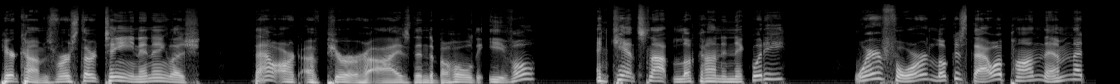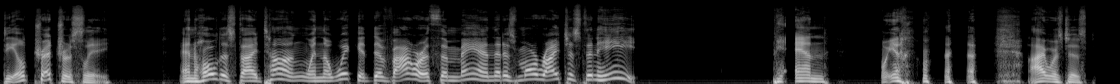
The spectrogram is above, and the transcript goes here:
here comes verse 13 in English Thou art of purer eyes than to behold evil, and canst not look on iniquity. Wherefore lookest thou upon them that deal treacherously, and holdest thy tongue when the wicked devoureth the man that is more righteous than he? And well, you know, I was just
